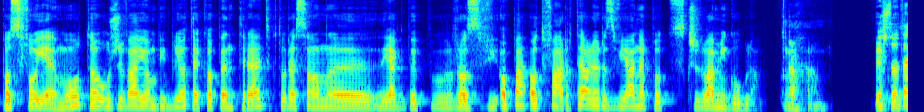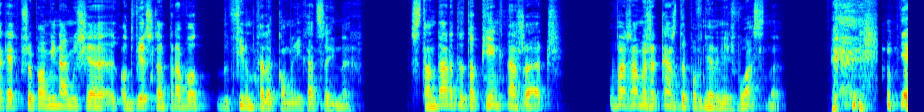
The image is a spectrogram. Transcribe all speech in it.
po swojemu, to używają bibliotek OpenThread, które są y, jakby otwarte, ale rozwijane pod skrzydłami Google'a. Aha. Wiesz, to tak jak przypomina mi się odwieczne prawo firm telekomunikacyjnych. Standardy to piękna rzecz. Uważamy, że każdy powinien mieć własny. Nie,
